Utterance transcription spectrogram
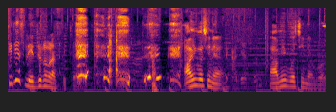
সিরিয়াসলি এর জন্য আমার আসতে ইচ্ছা আমি বসি না। আমি বসি না বল।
